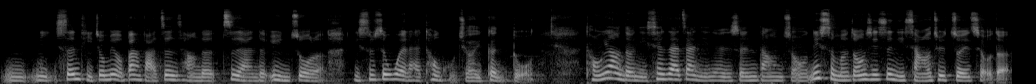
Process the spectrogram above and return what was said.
你你身体就没有办法正常的自然的运作了，你是不是未来痛苦就会更多？同样的，你现在在你人生当中，你什么东西是你想要去追求的？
